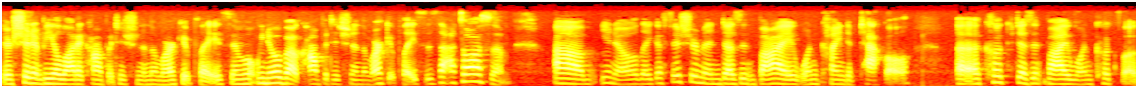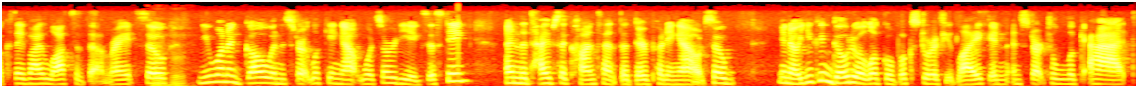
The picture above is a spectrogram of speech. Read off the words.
there shouldn't be a lot of competition in the marketplace. And what we know about competition in the marketplace is that's awesome. Um, you know, like a fisherman doesn't buy one kind of tackle. A cook doesn't buy one cookbook. They buy lots of them, right? So mm-hmm. you want to go and start looking at what's already existing and the types of content that they're putting out. So you know, you can go to a local bookstore if you'd like and, and start to look at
